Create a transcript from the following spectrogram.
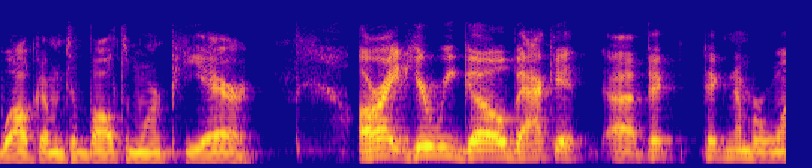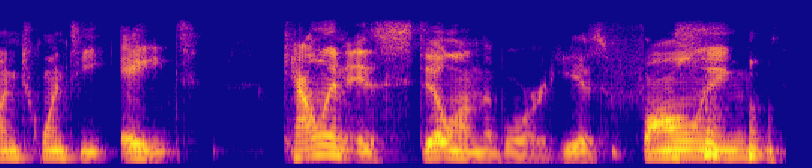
Welcome to Baltimore, Pierre. All right, here we go. Back at uh, pick pick number one twenty eight. Kellen is still on the board. He is falling,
